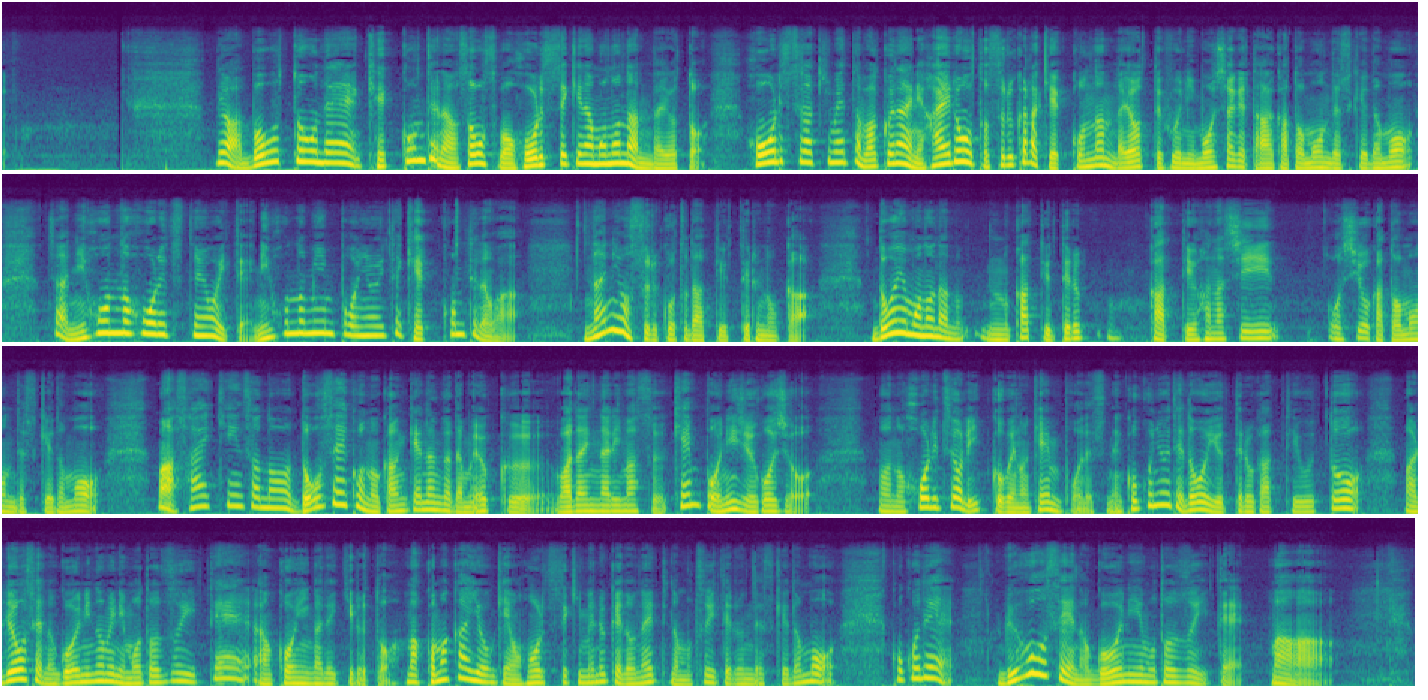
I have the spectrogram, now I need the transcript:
では冒頭で結婚っていうのはそもそも法律的なものなんだよと。法律が決めた枠内に入ろうとするから結婚なんだよっていうふうに申し上げたかと思うんですけども。じゃあ日本の法律において日本の民法において結婚っていうのは何をすることだって言ってるのか。どういうものなのかって言ってるかっていう話をしようかと思うんですけども、まあ、最近その同性婚の関係なんかでもよく話題になります憲法25条。あの法律より1個上の憲法ですね、ここにおいてどう言ってるかっていうと、まあ、両性の合意のみに基づいて婚姻ができると、まあ、細かい要件は法律で決めるけどねっていうのもついてるんですけども、ここで両性の合意に基づいて、まあ、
